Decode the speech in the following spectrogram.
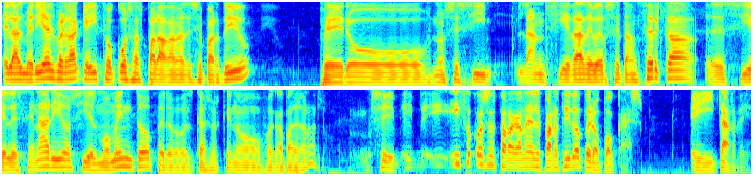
el Almería es verdad que hizo cosas para ganar ese partido, pero no sé si la ansiedad de verse tan cerca, eh, si el escenario, si el momento, pero el caso es que no fue capaz de ganarlo. Sí, hi- hi- hizo cosas para ganar el partido, pero pocas. Y tarde.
